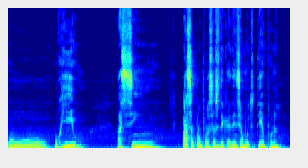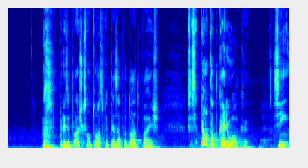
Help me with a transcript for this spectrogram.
o, o Rio, assim, passa por um processo de decadência há muito tempo, né? Por exemplo, eu acho que isso é um troço que vai pesar para o Eduardo Paes. Se você perguntar para o Carioca, assim,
